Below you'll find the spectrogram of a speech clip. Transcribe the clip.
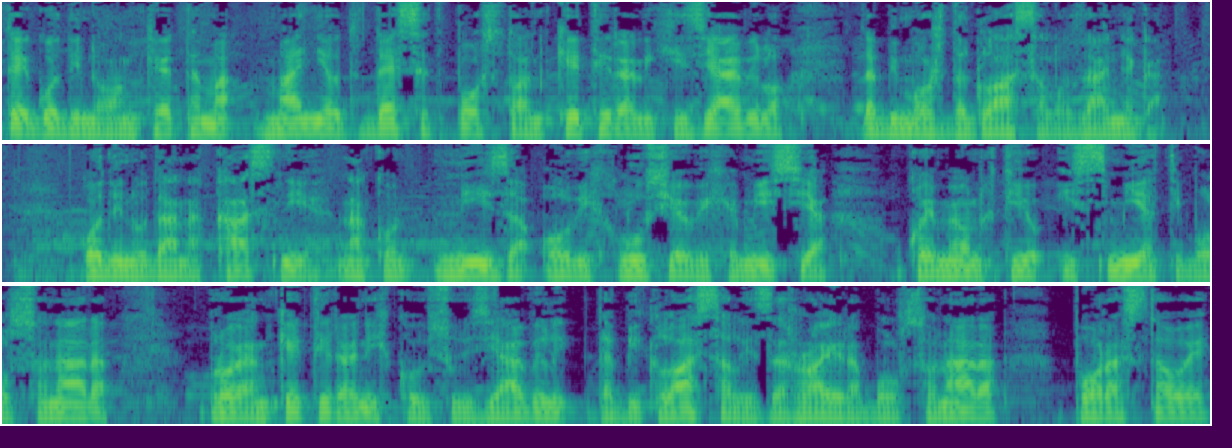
Te godine u anketama manje od 10% anketiranih izjavilo da bi možda glasalo za njega. Godinu dana kasnije, nakon niza ovih Lusijevih emisija u kojima je on htio ismijati Bolsonara, broj anketiranih koji su izjavili da bi glasali za Jaira Bolsonara porastao je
